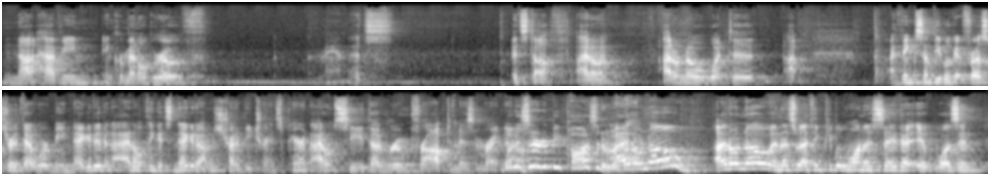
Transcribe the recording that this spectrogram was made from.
not having incremental growth. Man, that's it's tough. I don't I don't know what to. I, I think some people get frustrated that we're being negative, and I don't think it's negative. I'm just trying to be transparent. I don't see the room for optimism right now. What is there to be positive about? I don't know. I don't know, and that's what I think people want to say that it wasn't.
